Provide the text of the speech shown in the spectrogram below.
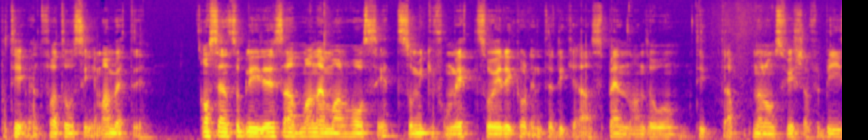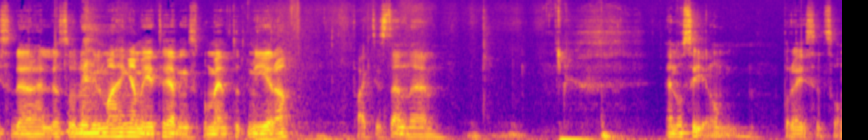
på TVn, för att då ser man bättre. Och sen så blir det så att man när man har sett så mycket Formel 1 så är det klart inte lika spännande att titta när de svischar förbi så där heller. Så då vill man hänga med i tävlingsmomentet mera faktiskt än, eh, än att se dem på racet. Så.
